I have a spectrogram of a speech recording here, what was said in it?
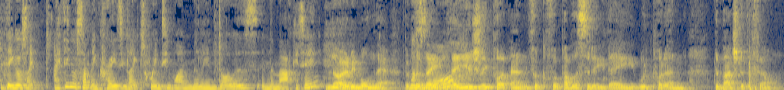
I think it was like I think it was something crazy, like twenty one million dollars in the marketing. No, it'd be more than that because Was they, more? they usually put in for, for publicity. They would put in the budget of the film.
